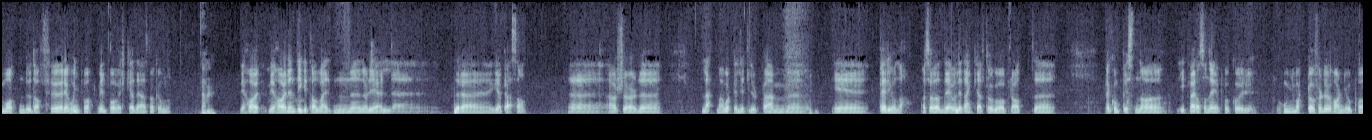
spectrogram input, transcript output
måten du da fører hund på, vil påvirke det jeg snakker om nå. Ja. Vi har, vi har en digital verden eh, når det gjelder eh, GPS-ene. Eh, jeg har sjøl latt meg bli litt lurt av dem eh, i perioder. Altså, det er jo litt enkelt å gå og prate eh, med kompisen og ikke være så nøye på hvor hun ble av, for du har den jo på,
